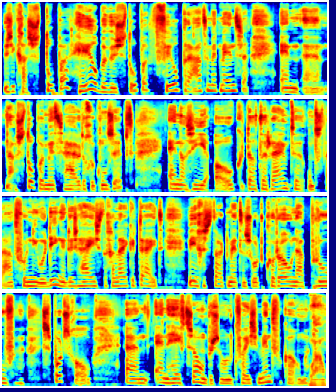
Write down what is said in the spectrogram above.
Dus ik ga stoppen, heel bewust stoppen, veel praten met mensen en uh, nou, stoppen met zijn huidige concept. En dan zie je ook dat er ruimte ontstaat voor nieuwe dingen. Dus hij is tegelijkertijd weer gestart met een soort corona-proof sportschool. Um, en heeft zo'n persoonlijk faillissement voorkomen. Wow.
